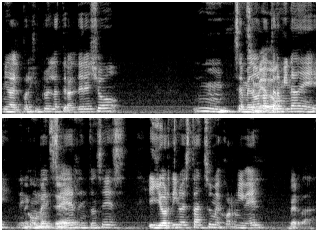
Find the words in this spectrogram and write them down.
mira, por ejemplo, el lateral derecho mm, Semedo no Semedo, termina de, de de convencer, convencer. entonces y Jordi no está en su mejor nivel ¿Verdad?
